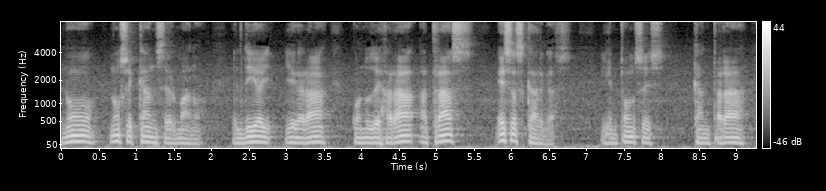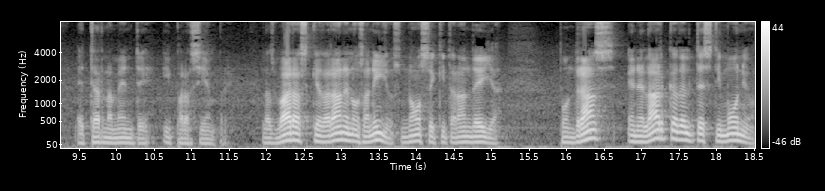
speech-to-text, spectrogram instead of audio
No, no se canse, hermano. El día llegará cuando dejará atrás esas cargas y entonces cantará eternamente y para siempre. Las varas quedarán en los anillos, no se quitarán de ella. Pondrás en el arca del testimonio,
